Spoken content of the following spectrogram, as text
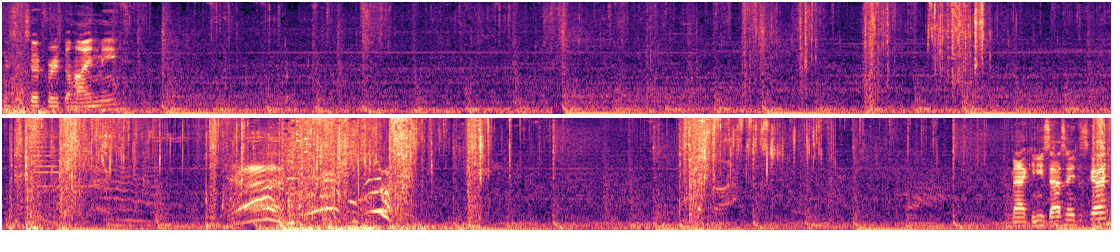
There's a Tooke right behind me. Matt, can you assassinate this guy?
